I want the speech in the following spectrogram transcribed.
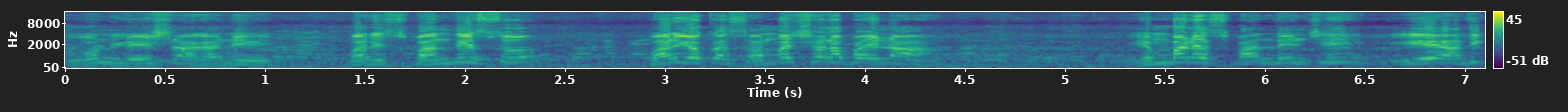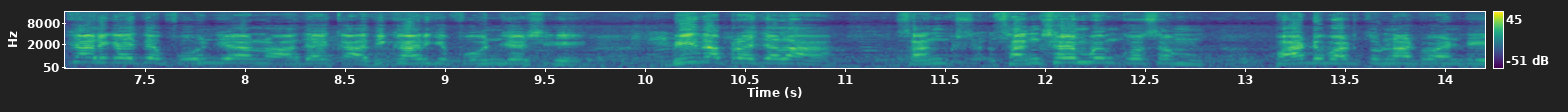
ఫోన్ చేసినా కానీ మరి స్పందిస్తూ వారి యొక్క సమస్యలపైన ఎంబడ స్పందించి ఏ అధికారికి అయితే ఫోన్ చేయాలో అదే అధికారికి ఫోన్ చేసి బీద ప్రజల సంక్షేమం కోసం పాటుపడుతున్నటువంటి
